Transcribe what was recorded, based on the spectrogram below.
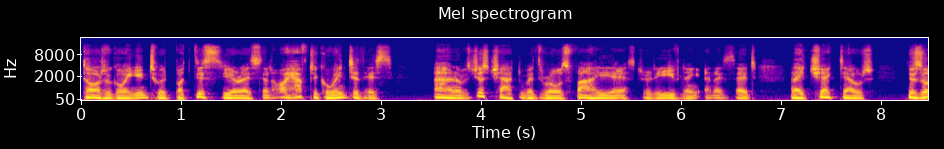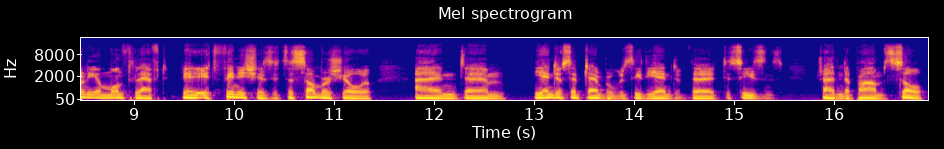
thought of going into it. But this year, I said, oh, I have to go into this. And I was just chatting with Rose Fahy yesterday evening, and I said, and I checked out. There's only a month left. It, it finishes. It's a summer show, and um, the end of September will see the end of the, the seasons Trad on the Proms. So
